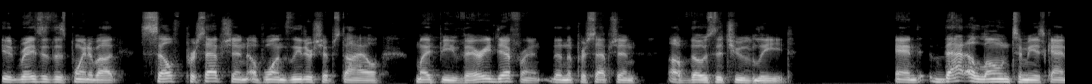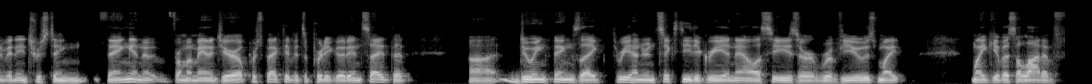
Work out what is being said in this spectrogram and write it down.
it raises this point about self perception of one's leadership style might be very different than the perception of those that you lead. And that alone to me is kind of an interesting thing. And uh, from a managerial perspective, it's a pretty good insight that uh, doing things like 360 degree analyses or reviews might might give us a lot of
